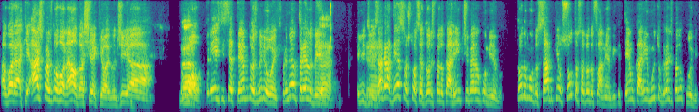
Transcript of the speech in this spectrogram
Agora, aqui, aspas do Ronaldo, achei aqui, ó, no dia. No é. UOL, 3 de setembro de 2008, primeiro treino dele. É. Ele diz: é. agradeço aos torcedores pelo carinho que tiveram comigo. Todo mundo sabe que eu sou torcedor do Flamengo e que tenho um carinho muito grande pelo clube.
